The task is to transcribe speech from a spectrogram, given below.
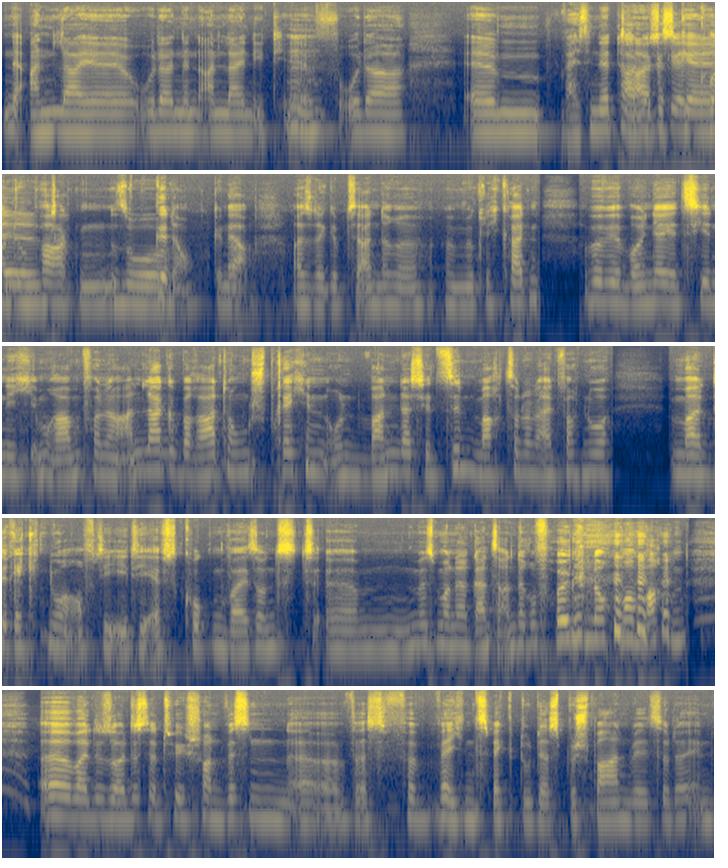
eine Anleihe oder einen Anleihen-ETF mhm. oder ähm, weiß ich nicht, Tagesgeld, Tagesgeld parken. So, genau, genau. Ja. Also da gibt es ja andere äh, Möglichkeiten. Aber wir wollen ja jetzt hier nicht im Rahmen von einer Anlageberatung sprechen und wann das jetzt Sinn macht, sondern einfach nur mal direkt nur auf die ETFs gucken, weil sonst ähm, müssen wir eine ganz andere Folge nochmal machen, äh, weil du solltest natürlich schon wissen, äh, was, für welchen Zweck du das besparen willst oder in,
